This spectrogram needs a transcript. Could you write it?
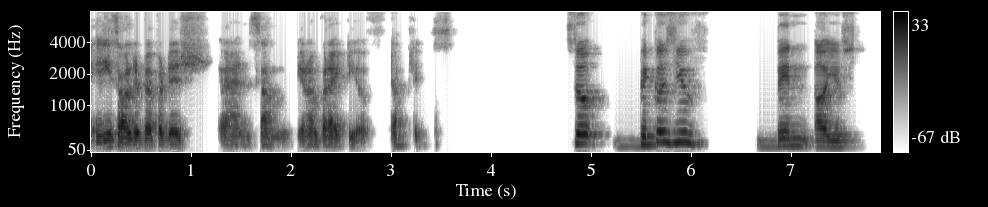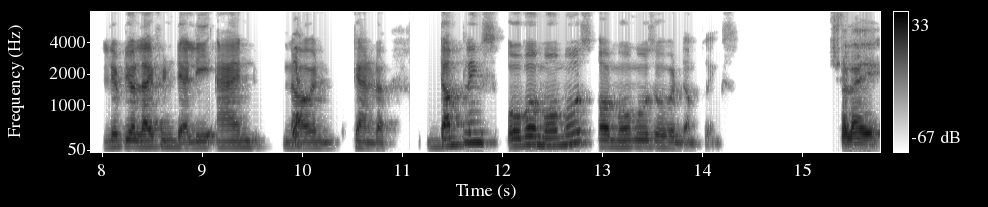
any salt and pepper dish and some you know variety of dumplings. So because you've been or you've lived your life in Delhi and now in Canada, dumplings over momos or momos over dumplings? Shall I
